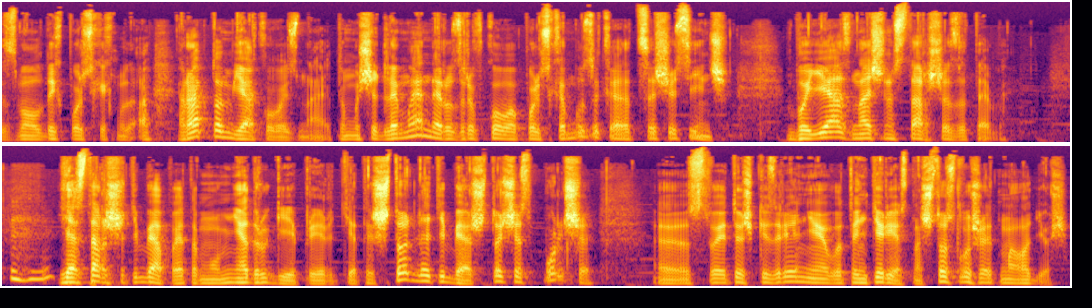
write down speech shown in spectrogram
е, з молодих польських музиків? Раптом я когось знаю, тому що для мене розривкова польська музика це щось інше, бо я значно старше за тебе. Мгм. Я старше тебя, поэтому у меня другие приоритеты. Что для тебя, что сейчас в Польше, э, с твоей точки зрения, вот интересно, что слушает молодежь?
